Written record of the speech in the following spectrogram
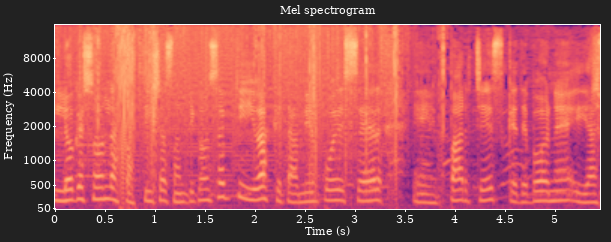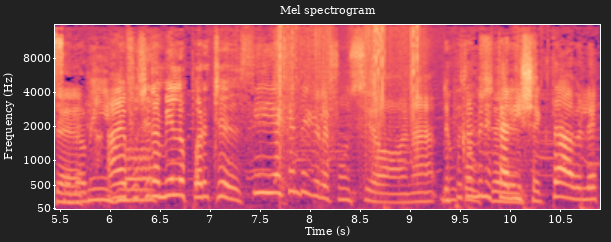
lo que son las pastillas anticonceptivas, que también puede ser eh, parches que te pone y hace Sí. lo mismo. Ah, ¿funcionan bien los parches? Sí, hay gente que le funciona. Después Nunca también usé está el inyectable,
